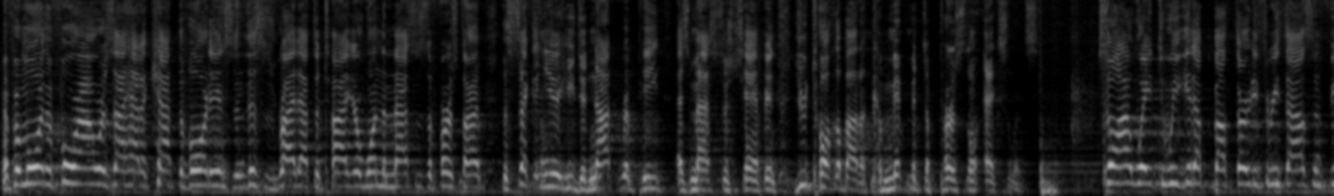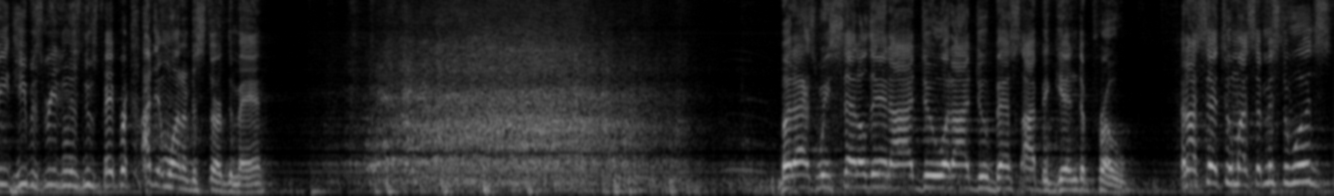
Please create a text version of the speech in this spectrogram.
And for more than four hours, I had a captive audience, and this is right after Tiger won the Masters the first time. The second year, he did not repeat as Masters champion. You talk about a commitment to personal excellence. So I wait till we get up about 33,000 feet. He was reading his newspaper. I didn't want to disturb the man. but as we settled in, I do what I do best. I begin to probe. And I said to him, I said, Mr. Woods,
